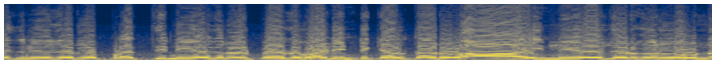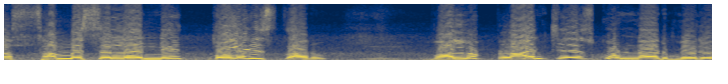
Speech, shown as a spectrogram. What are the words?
ఐదు నియోజకవర్గంలో ప్రతి నియోజకవర్గం పేదవాడి ఇంటికి వెళ్తారు. ఆ నియోజకవర్గంలో ఉన్న సమస్యలన్నీ తొలగిస్తారు. వాళ్ళు ప్లాన్ చేసుకుంటున్నారు. మీరు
